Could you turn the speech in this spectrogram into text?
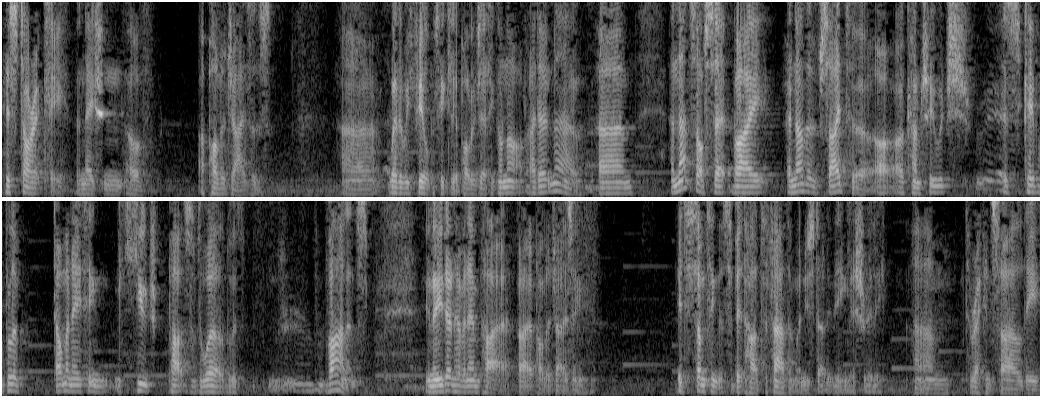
historically a nation of apologizers. Uh, whether we feel particularly apologetic or not, I don't know. Um, and that's offset by another side to our, our country, which is capable of dominating huge parts of the world with violence. You know, you don't have an empire by apologizing. It's something that's a bit hard to fathom when you study the English, really, um, to reconcile the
